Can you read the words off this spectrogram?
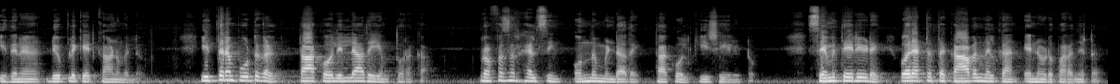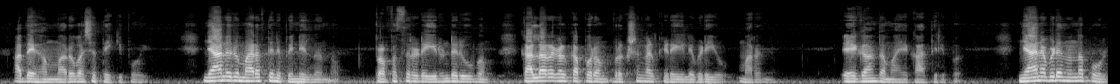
ഇതിന് ഡ്യൂപ്ലിക്കേറ്റ് കാണുമല്ലോ. ഇത്തരം പൂട്ടുകൾ താക്കോലില്ലാതെയും തുറക്കാം. പ്രൊഫസർ ഹെൽസിംഗ് ഒന്നും മിണ്ടാതെ താക്കോൽ കീശയിലിട്ടു. സെമിത്തേരിയുടെ ഒരറ്റത്ത് കാവൽ നിൽക്കാൻ എന്നോട് പറഞ്ഞിട്ട് അദ്ദേഹം മറുവശത്തേക്ക് പോയി. ഞാനൊരു മരത്തിന് പിന്നിൽ നിന്നു. പ്രൊഫസറുടെ ഇരുണ്ട രൂപം കല്ലറകൾക്കപ്പുറം വൃക്ഷങ്ങൾക്കിടയിൽ എവിടെയോ മറഞ്ഞു. ഏകാന്തമായ കാത്തിരിപ്പ്. ഞാനവിടെ നിന്നപ്പോൾ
